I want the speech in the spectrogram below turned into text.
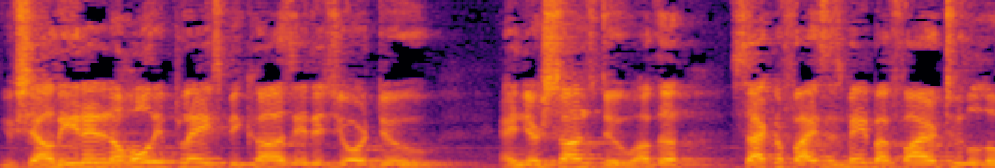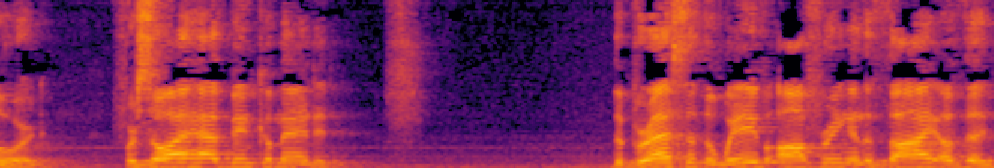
You shall eat it in a holy place because it is your due, and your sons' due, of the sacrifices made by fire to the Lord. For so I have been commanded. The breast of the wave offering and the thigh of the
